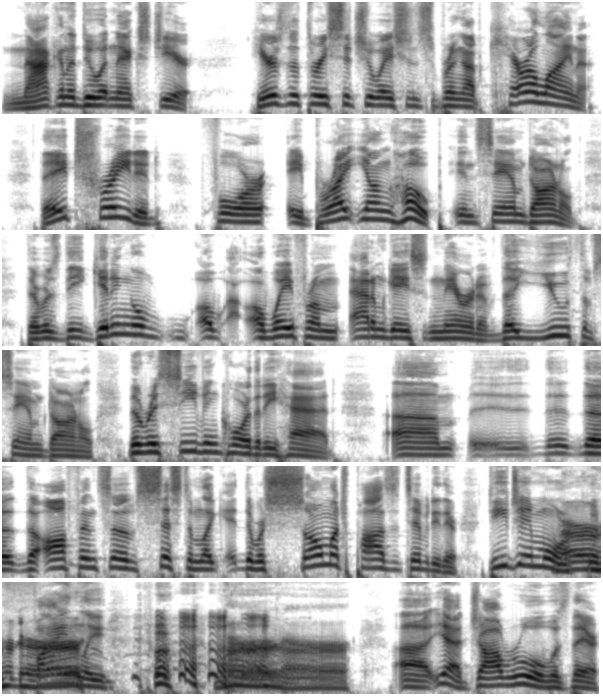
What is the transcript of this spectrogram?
Not going to do it next year. Here's the three situations to bring up. Carolina, they traded for a bright young hope in Sam Darnold. There was the getting a, a- away from Adam Gase narrative, the youth of Sam Darnold, the receiving corps that he had, um, uh, the the the offensive system. Like there was so much positivity there. DJ Moore could finally murder. Uh, yeah, Ja Rule was there.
